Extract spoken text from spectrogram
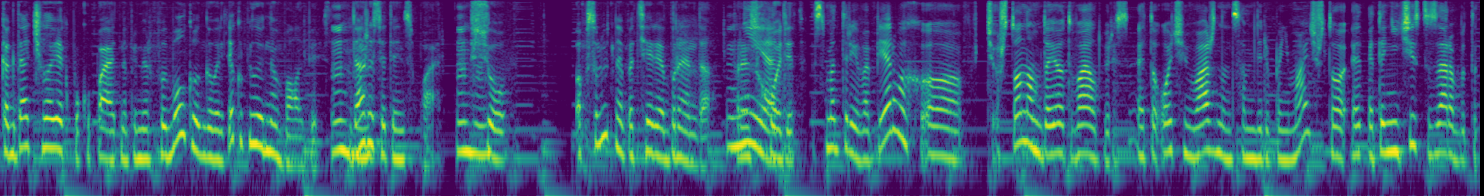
когда человек покупает, например, футболку, он говорит, я купил ее на Wildberries, Мгм. даже если это Inspire. Мгм. Все. Абсолютная потеря бренда Нет. происходит. Смотри, во-первых, э, что нам дает Wildberries? Это очень важно, на самом деле, понимать, что это не чисто заработок.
